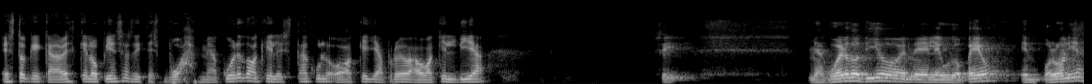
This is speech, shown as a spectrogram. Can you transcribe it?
Esto que cada vez que lo piensas dices, ¡buah! Me acuerdo aquel obstáculo o aquella prueba o aquel día. Sí. Me acuerdo, tío, en el europeo, en Polonia,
